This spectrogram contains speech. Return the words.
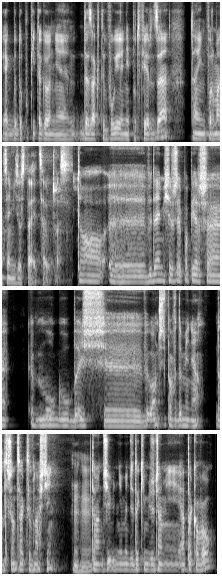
jakby dopóki tego nie dezaktywuję, nie potwierdzę, ta informacja mi zostaje cały czas. To yy, wydaje mi się, że po pierwsze mógłbyś yy, wyłączyć powiadomienia dotyczące aktywności. Mhm. To on ci nie będzie takimi rzeczami atakował.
